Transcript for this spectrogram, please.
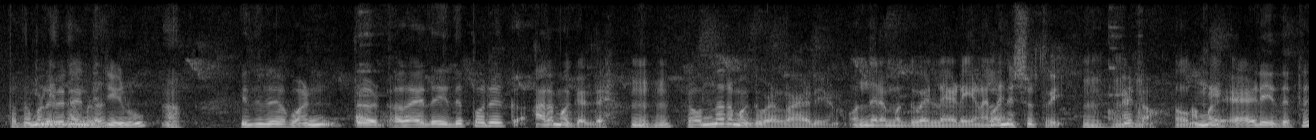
അപ്പം നമ്മൾ ഇതിനെ എന്ത് ചെയ്യണു? ആ. ഇതിന് വൺ തേർഡ് അതായത് ഇതിപ്പോ ഒരു അരമക്കല്ലേ ഒരു ഒന്നര മഗ് വെള്ളം ആഡ് ചെയ്യണം. ഒന്നര മഗ് വെള്ളം ആഡ് ചെയ്യണം വൺ ഇസ്റ്റു ത്രീ കേട്ടോ? നമ്മൾ ആഡ് ചെയ്തിട്ട്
